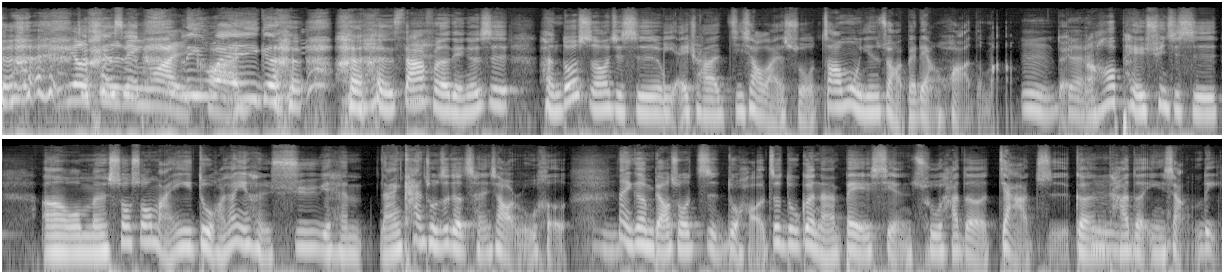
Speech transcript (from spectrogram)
又是另外一另外一个很很 suffer 的点，就是很多时候其实以 HR 的绩效来说，招募已经是最好被量化的嘛，嗯，对。对然后培训其实呃，我们收收满意度好像也很虚，也很难看出这个成效如何。嗯、那你更不要说制度好了，制度更难被。显出它的价值跟它的影响力，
